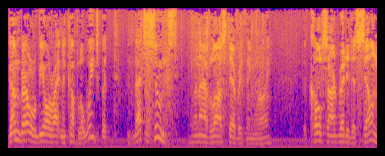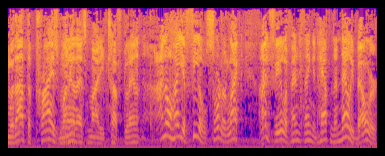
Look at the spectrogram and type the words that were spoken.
Gun barrel will be all right in a couple of weeks, but that's the soonest. Then I've lost everything, Roy. The Colts aren't ready to sell, and without the prize money. Yeah, that's mighty tough, Glenn. I know how you feel, sort of like I'd feel if anything had happened to Nellie Bell, or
